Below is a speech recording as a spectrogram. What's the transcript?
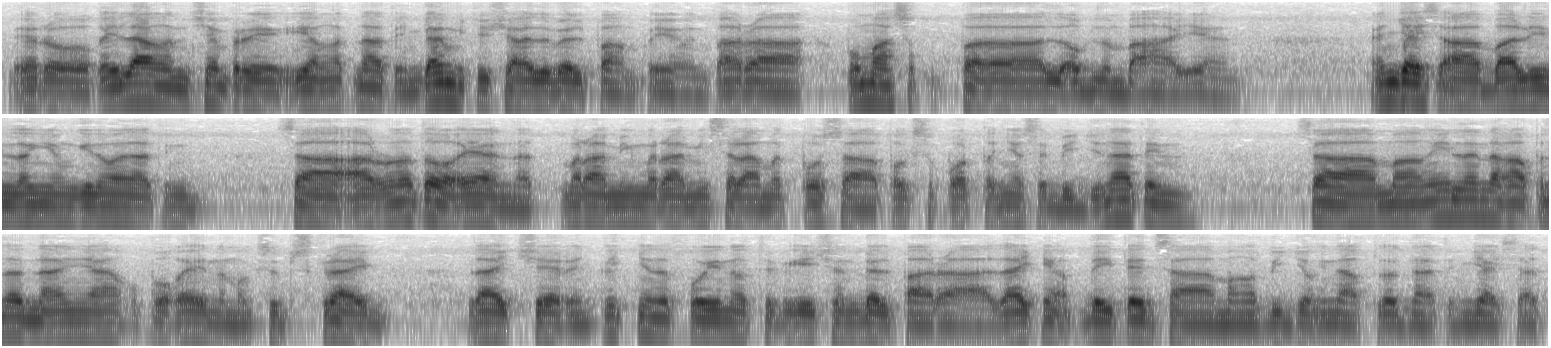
Pero kailangan siyempre iangat natin. Gamit yung shallow well pump ayun para pumasok pa loob ng bahay yan And guys, uh, balin lang yung ginawa natin sa araw na to. Ayan, at maraming maraming salamat po sa pagsuporta nyo sa video natin. Sa mga ngayon lang nakapanood, naanyahan ko po kayo na mag-subscribe, like, share, and click nyo na po yung notification bell para like updated sa mga video ina-upload natin guys. At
